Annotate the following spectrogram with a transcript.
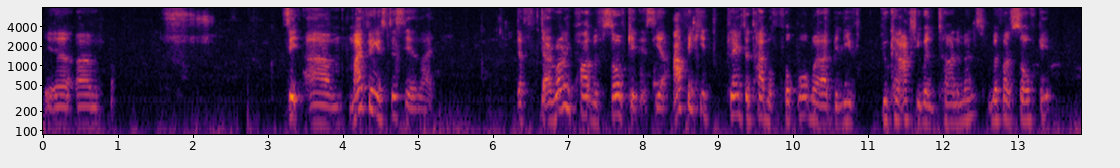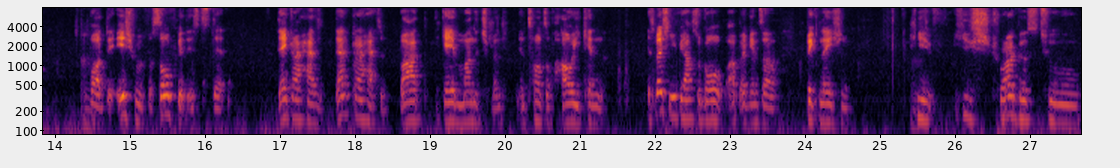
Yeah. Um, See, um, my thing is this year, like the, the ironic part with Southgate this year, I think he plays the type of football where I believe you can actually win tournaments with a Southgate. But the issue with Southgate is that that guy has that guy has bad game management in terms of how he can, especially if he has to go up against a big nation. He he struggles to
